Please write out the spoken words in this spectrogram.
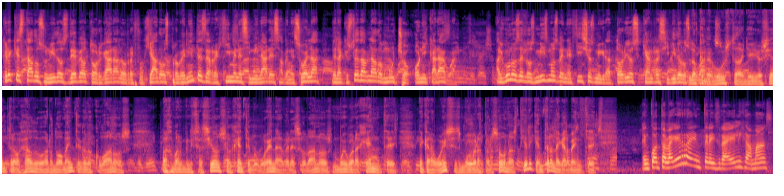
¿Cree que Estados Unidos debe otorgar a los refugiados provenientes de regímenes similares a Venezuela, de la que usted ha hablado mucho, o Nicaragua, algunos de los mismos beneficios migratorios que han recibido los cubanos? Lo que me gusta, y ellos sí han trabajado arduamente con los cubanos. Bajo mi administración son gente muy buena, venezolanos, muy buena gente, nicaragüenses, muy buenas personas. Tiene que entrar legalmente en cuanto a la guerra entre Israel y Hamas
